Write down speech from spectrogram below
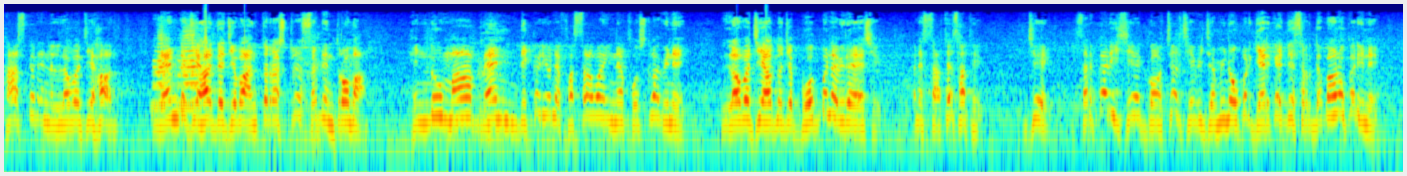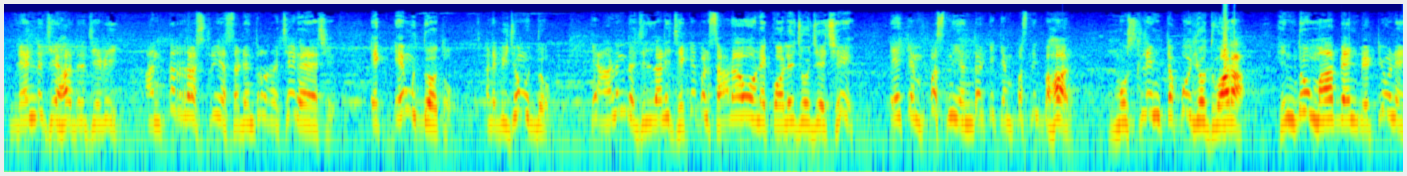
ખાસ કરીને લવ જેહાદ, લેન્ડ જેહાદ જેવા આંતરરાષ્ટ્રીય ષડયંત્રોમાં હિન્દુ માં બહેન દીકરીઓને ફસાવીને ફોસલાવીને લવ જેહાદનો જે ભોગ બનાવી રહ્યા છે અને સાથે સાથે જે સરકારી છે, ગૌચર એવી જમીનો ઉપર ગેરકાયદેસર દબાણો કરીને લેન્ડ જેહાદ જેવી આંતરરાષ્ટ્રીય ષડયંત્રો રચાઈ રહ્યા છે. એક એ મુદ્દો હતો અને બીજો મુદ્દો કે આણંદ જિલ્લાની જે કંઈ પણ શાળાઓ અને કોલેજો જે છે, એ કેમ્પસની અંદર કે કેમ્પસની બહાર મુસ્લિમ ટપોરીઓ દ્વારા હિન્દુ મા બેન બેટીઓને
